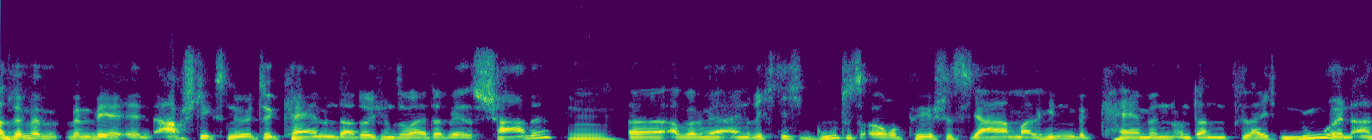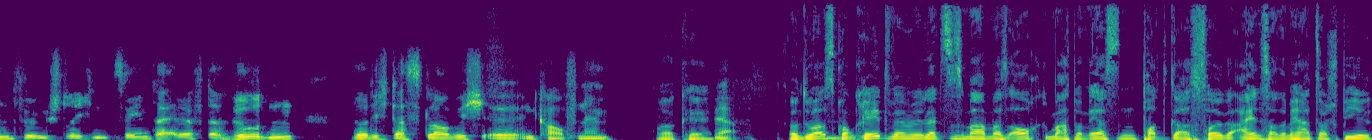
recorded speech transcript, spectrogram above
Also wenn wir, wenn wir in Abstiegsnöte kämen dadurch und so weiter, wäre es schade. Mhm. Äh, aber wenn wir ein richtig gutes europäisches Jahr mal hinbekämen und dann vielleicht nur in Anführungsstrichen Zehnter, Elfter würden, würde ich das, glaube ich, äh, in Kauf nehmen. Okay. Ja. Und du hast konkret, wenn wir letztes Mal haben wir es auch gemacht, beim ersten Podcast Folge 1 nach dem Hertha-Spiel,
